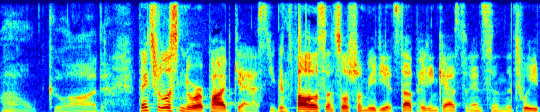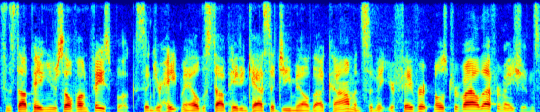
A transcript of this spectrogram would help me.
Oh God. Thanks for listening to our podcast. You can follow us on social media at Stop Hating Cast on Insta and the tweets, and Stop Hating Yourself on Facebook. Send your hate mail to stophatingcast at gmail.com and submit your favorite, most reviled affirmations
